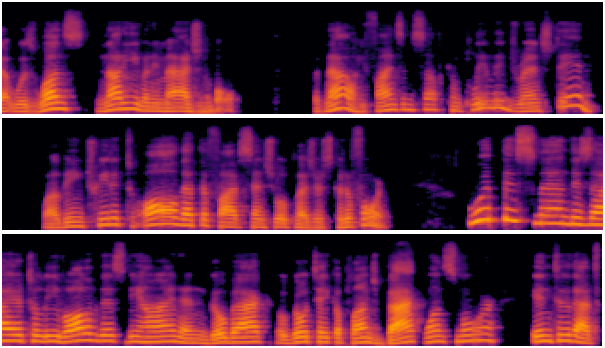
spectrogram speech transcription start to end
that was once not even imaginable. But now he finds himself completely drenched in while being treated to all that the five sensual pleasures could afford. Would this man desire to leave all of this behind and go back or go take a plunge back once more into that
